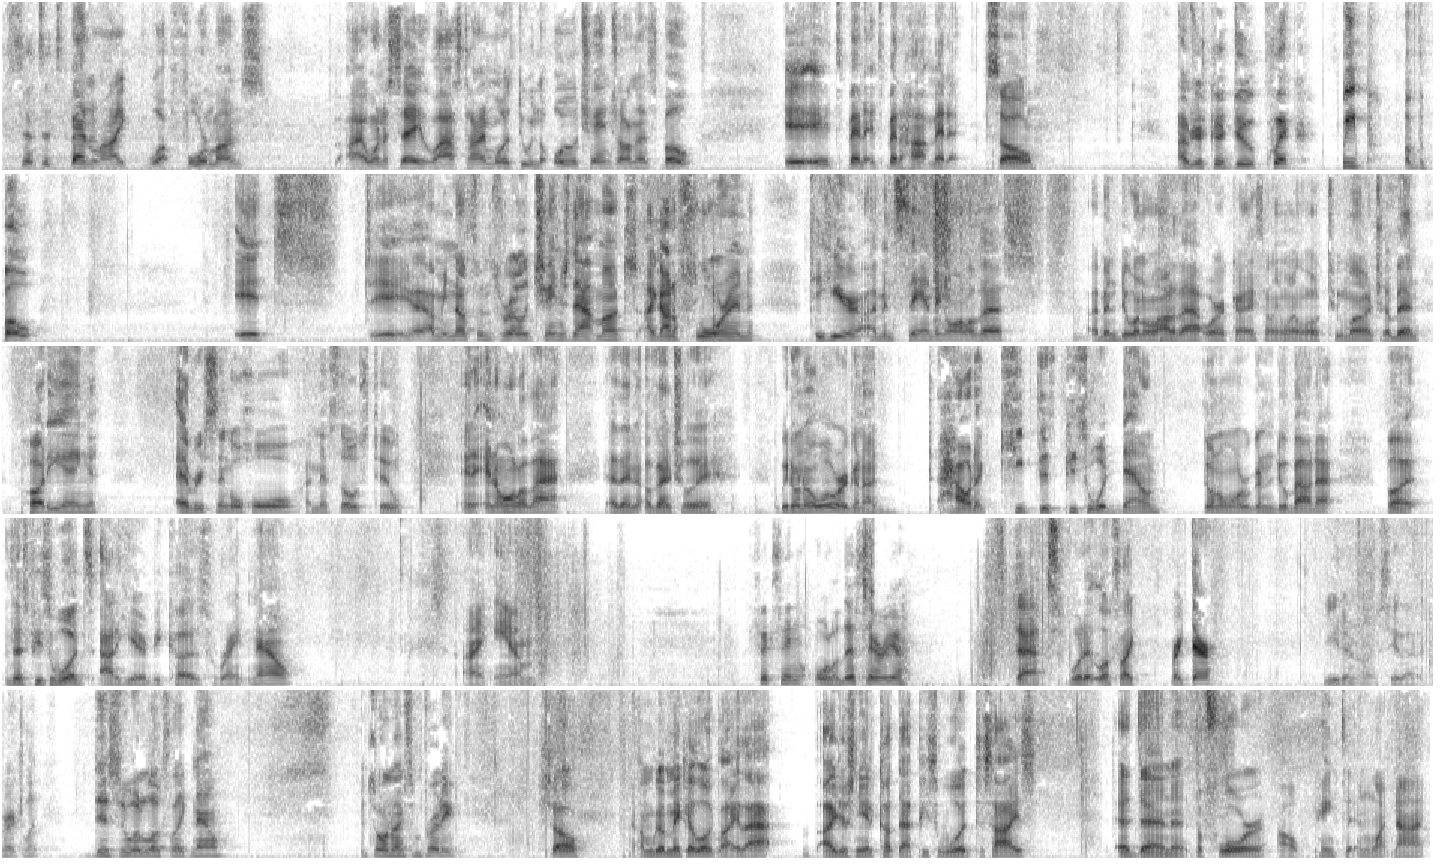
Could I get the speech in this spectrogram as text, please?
since it's been like, what, four months? I want to say last time was doing the oil change on this boat. It, has been it's been a hot minute. So I'm just to do a quick sweep of the boat. It's, I mean, nothing's really changed that much. I got a floor in to here. I've been sanding all of this. I've been doing a lot of that work. I accidentally went a little too much. I've been puttying every single hole. I missed those two. And, and all of that. And then eventually we don't know what we're gonna, how to keep this piece of wood down. Don't know what we're gonna do about that. But this piece of wood's out of here because right now, I am fixing all of this area. That's what it looks like right there. You didn't really see that correctly. This is what it looks like now. It's all nice and pretty. So, I'm gonna make it look like that. I just need to cut that piece of wood to size. And then the floor, I'll paint it and whatnot.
